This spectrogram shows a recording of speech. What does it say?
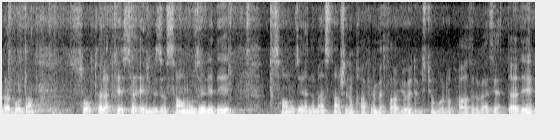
Və buradan sol tərəfdə isə evimizin sanuzelidir. Sanuzelində mən sizə tanış edim. Kafe metları gördüyünüz kimi hazır vəziyyətdədir.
